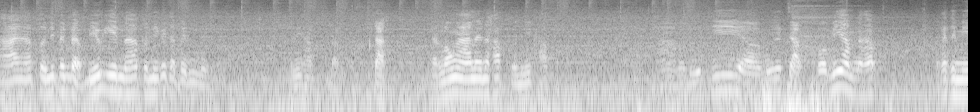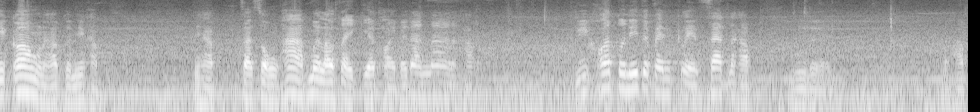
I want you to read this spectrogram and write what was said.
ท้ายนะครับ ตัวนี้เป็นแบบบิวอินนะครับ ตัวนี้ก็จะเป็นตัวนี้ครับแบบจาก จากโรงงานเลยนะครับตัวนี้ครับอ่ามาดูที่เอ่อมือจับโครเมียมนะครับแล้วก็จะมีกล้องนะครับตัวนี้ครับนี่ครับจะส่งภาพเมื่อเราใส่เกียร์ถอยไปด้านหน้านะครับวีคอร์ตัวนี้จะเป็นเกรด Z นะครับนี่เลยนะครับ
